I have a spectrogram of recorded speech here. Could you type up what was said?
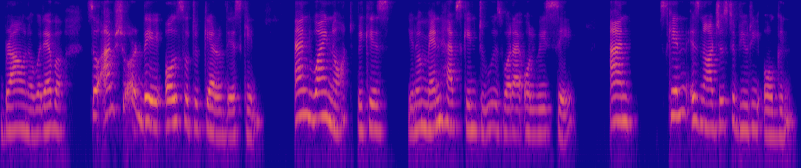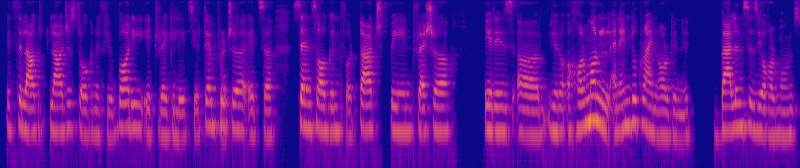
brown or whatever. So i'm sure they also took care of their skin. And why not? Because you know men have skin too is what i always say. And Skin is not just a beauty organ. It's the lar- largest organ of your body. It regulates your temperature. It's a sense organ for touch, pain, pressure. It is, uh, you know, a hormonal, an endocrine organ. It balances your hormones.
